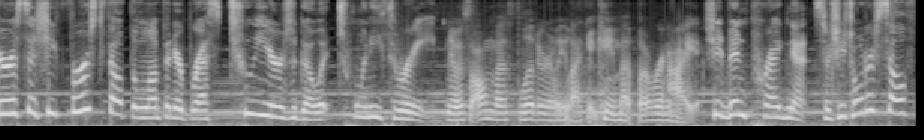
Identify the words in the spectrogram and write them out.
Farrah says she first felt the lump in her breast two years ago at 23. It was almost literally like it came up overnight. She'd been pregnant, so she told herself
